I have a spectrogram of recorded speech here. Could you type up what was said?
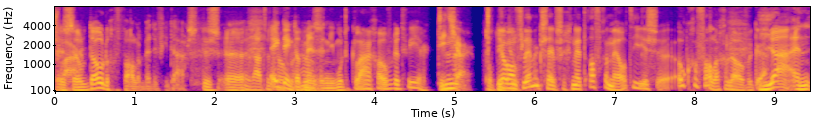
Dat is zo'n doden gevallen bij de Vierdaagse. Dus eh, ik denk over dat mensen niet moeten klagen over het weer. Dit Nou, jaar. Johan toe. Flemings heeft zich net afgemeld. Die is ook gevallen geloof ik. hè? Ja en,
